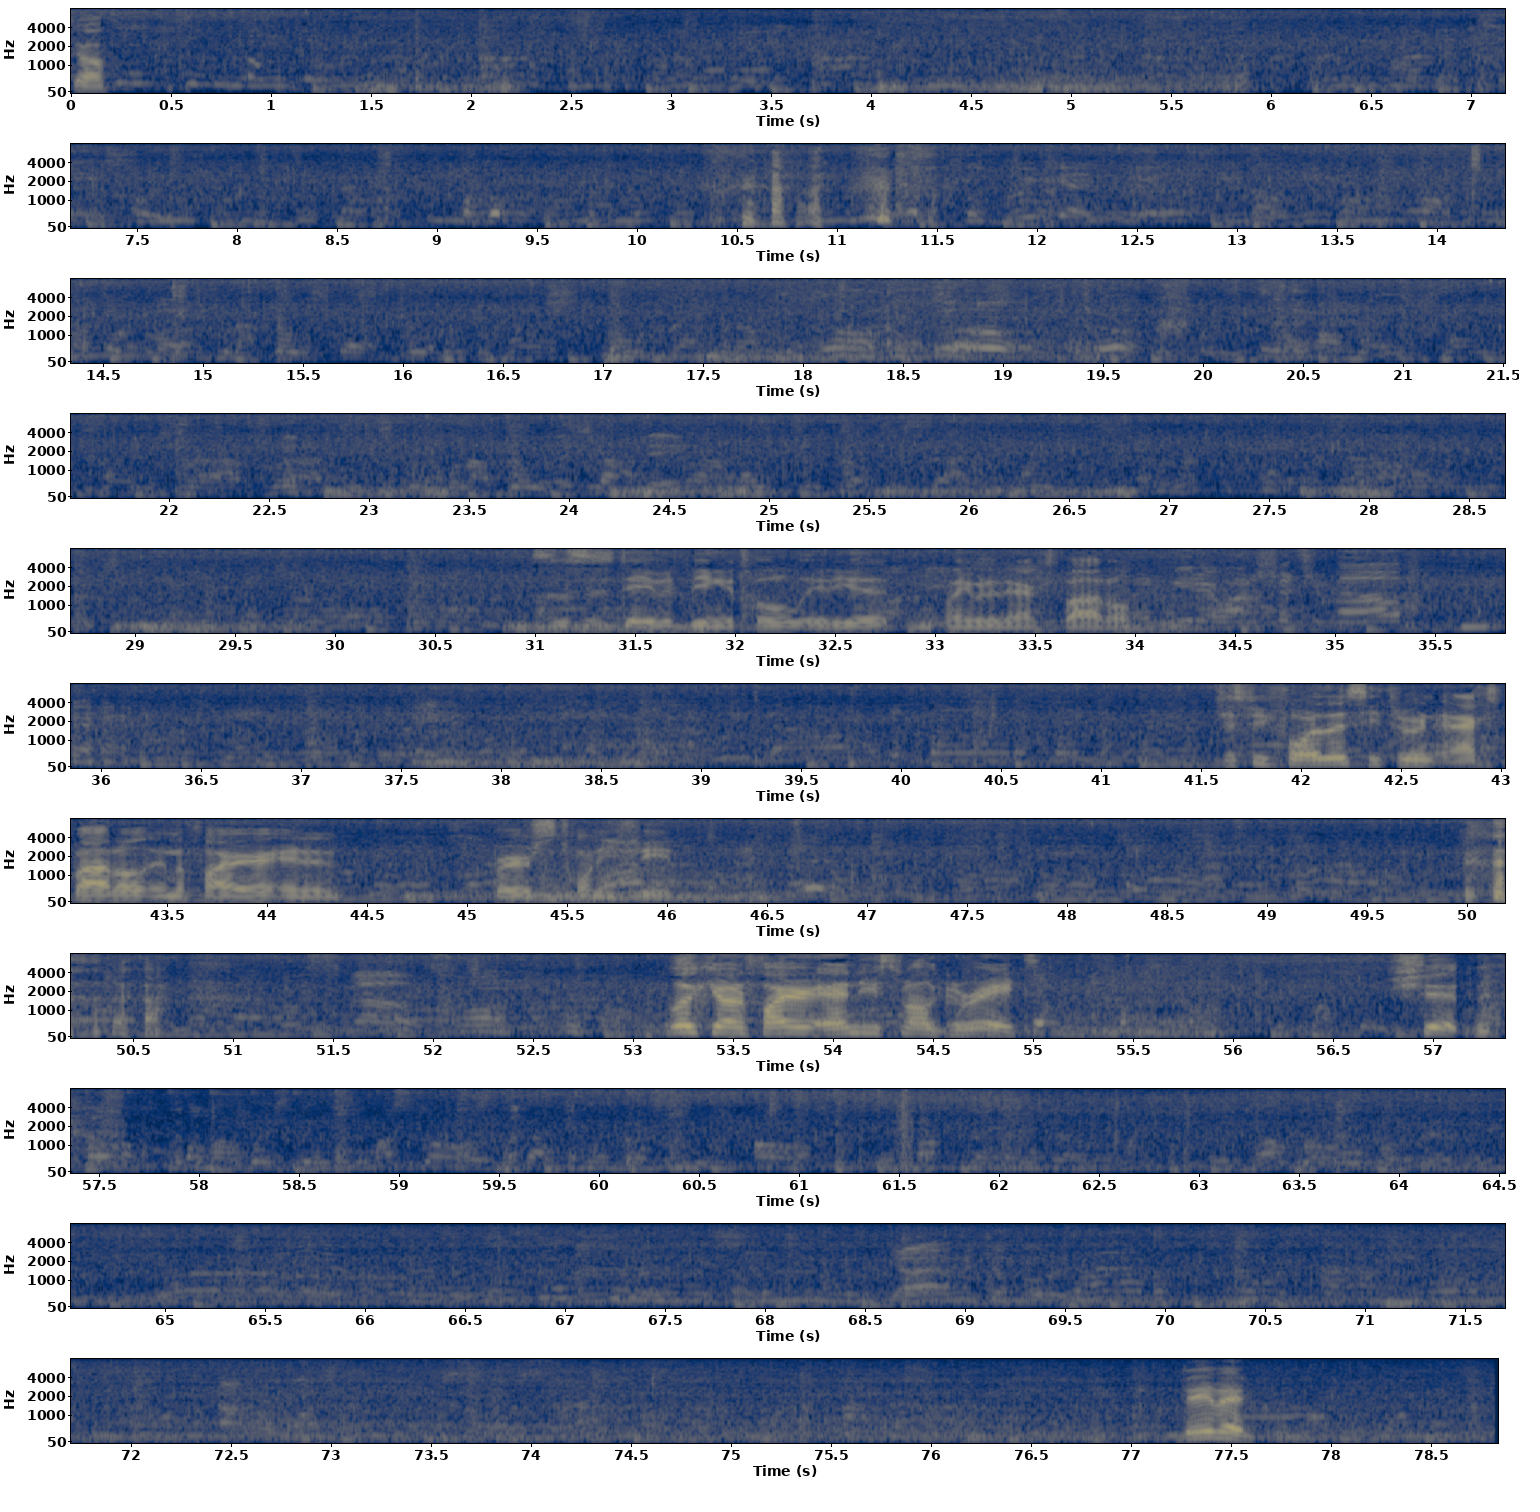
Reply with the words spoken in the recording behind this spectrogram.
Go. So this is David being a total idiot and playing with an Axe bottle. Peter, want to shut your mouth? Just before this, he threw an Axe bottle in the fire and it burst 20 feet. Look, you're on fire and you smell great. Shit. David.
